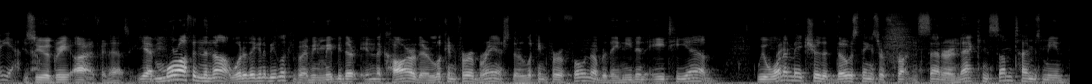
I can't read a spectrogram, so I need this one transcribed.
yeah. So you agree? All right, fantastic. Yeah, more often than not, what are they going to be looking for? I mean, maybe they're in the car, they're looking for a branch, they're looking for a phone number, they need an ATM. We want to make sure that those things are front and center, and that can sometimes mean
